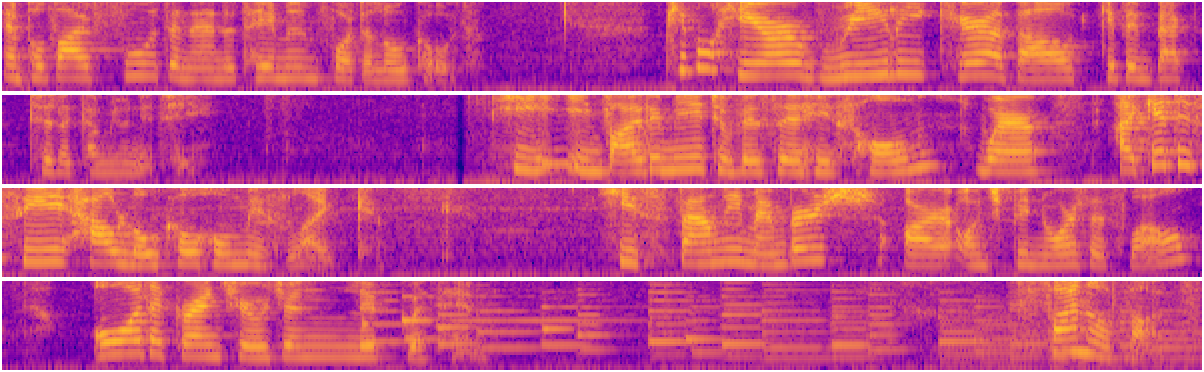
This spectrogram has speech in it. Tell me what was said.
and provides food and entertainment for the locals. People here really care about giving back to the community. He invited me to visit his home where I get to see how local home is like. His family members are entrepreneurs as well. All the grandchildren live with him. Final thoughts.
